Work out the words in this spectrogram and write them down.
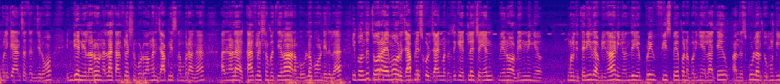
உங்களுக்கு ஆன்சர் தெரிஞ்சிடும் இந்தியன் எல்லாரும் நல்லா கால்குலேஷன் போடுவாங்கன்னு ஜாப்பனீஸ் நம்புறாங்க. அதனால கால்குலேஷனை பற்றியெல்லாம் நம்ம உள்ளே போக வேண்டியதில்லை. இப்போ வந்து தோராயமாக ஒரு ஜாப்பனீஸ் ஸ்கூல் ஜாயின் பண்ணுறதுக்கு எட்டு லட்சம் எண் வேணும் அப்படின்னு நீங்கள் உங்களுக்கு தெரியுது அப்படின்னா நீங்கள் வந்து எப்படி ஃபீஸ் பே பண்ண போகிறீங்க எல்லாத்தையும் அந்த ஸ்கூலில் இருக்கவங்களுக்கு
